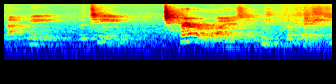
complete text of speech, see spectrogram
not me, the team, terrorizing the pigs.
